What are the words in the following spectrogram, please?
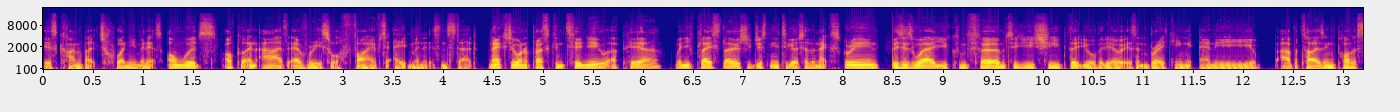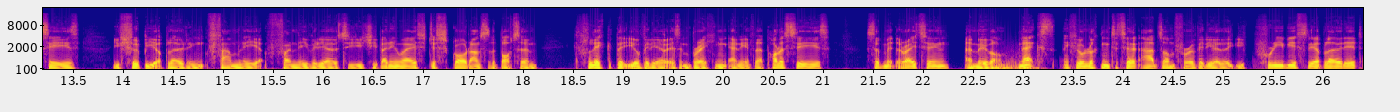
is kind of like 20 minutes onwards, I'll put an ad every sort of five to eight minutes instead. Next, you want to press continue up here. When you've placed those, you just need to go to the next screen. This is where you confirm to YouTube that your video isn't breaking any advertising policies. You should be uploading family friendly videos to YouTube anyway. So just scroll down to the bottom, click that your video isn't breaking any of their policies submit the rating, and move on. Next, if you're looking to turn ads on for a video that you've previously uploaded,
